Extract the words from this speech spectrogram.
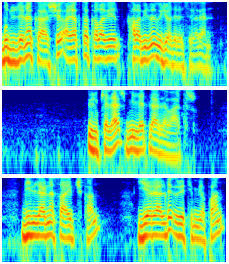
Bu düzene karşı ayakta kalabil- kalabilme mücadelesi veren ülkeler, milletler de vardır. Dillerine sahip çıkan, yerelde üretim yapan,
